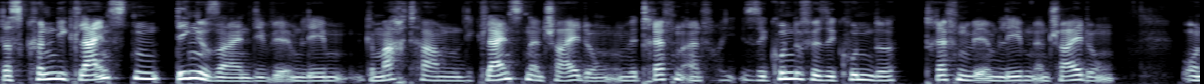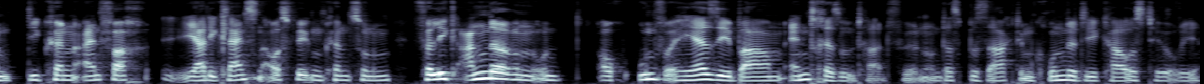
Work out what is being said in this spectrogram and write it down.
das können die kleinsten Dinge sein, die wir im Leben gemacht haben, die kleinsten Entscheidungen. Und wir treffen einfach Sekunde für Sekunde, treffen wir im Leben Entscheidungen. Und die können einfach, ja, die kleinsten Auswirkungen können zu einem völlig anderen und auch unvorhersehbaren Endresultat führen. Und das besagt im Grunde die Chaostheorie.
